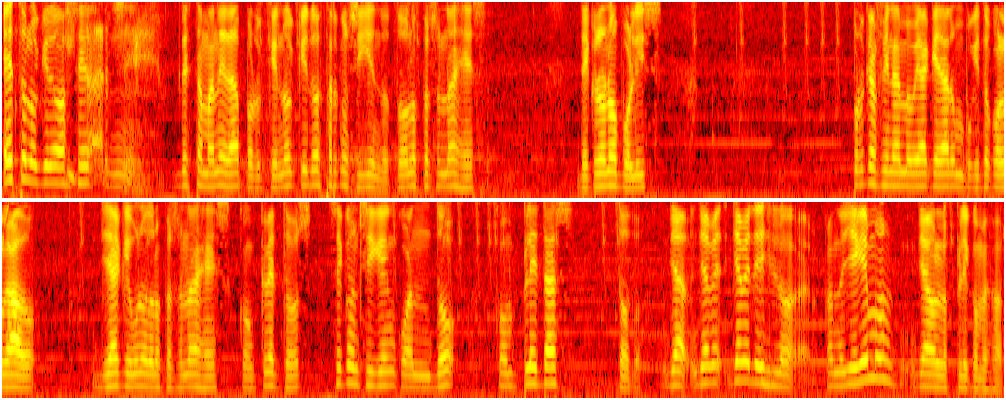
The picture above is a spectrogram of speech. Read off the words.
Esto lo quiero hacer de esta manera porque no quiero estar consiguiendo todos los personajes de Chronopolis porque al final me voy a quedar un poquito colgado ya que uno de los personajes concretos se consiguen cuando completas todo. Ya, ya, ya veréis, lo, cuando lleguemos ya os lo explico mejor.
